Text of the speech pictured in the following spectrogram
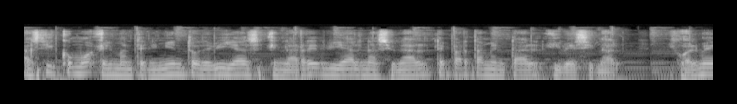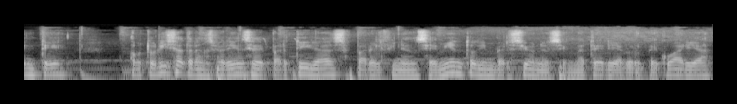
así como el mantenimiento de vías en la red vial nacional, departamental y vecinal. Igualmente, autoriza transferencia de partidas para el financiamiento de inversiones en materia agropecuaria,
